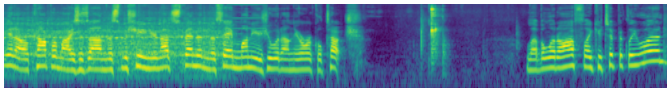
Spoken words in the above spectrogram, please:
you know, compromises on this machine. You're not spending the same money as you would on the Oracle Touch. Level it off like you typically would.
